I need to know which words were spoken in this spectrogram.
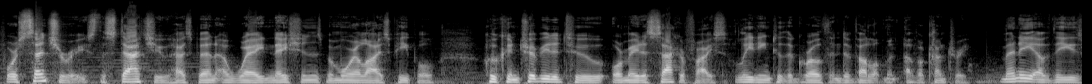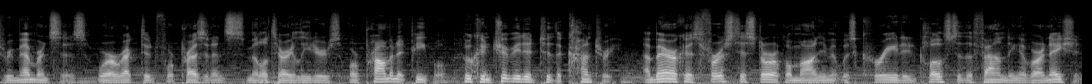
For centuries, the statue has been a way nations memorialize people who contributed to or made a sacrifice leading to the growth and development of a country. Many of these remembrances were erected for presidents, military leaders, or prominent people who contributed to the country. America's first historical monument was created close to the founding of our nation.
